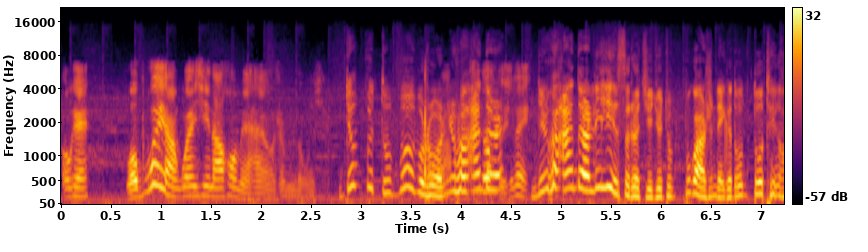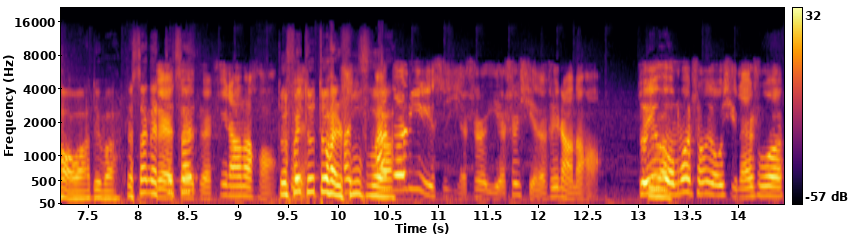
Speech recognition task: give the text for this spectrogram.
，OK。我不会想关心他后面还有什么东西，你就不不不不说，你就说安德，你就说安德利斯的结局，就不管是哪个都都挺好啊，对吧？这三个这三对非常的好，都非都都很舒服啊。安德利斯也是也是写的非常的好，对于恶魔城游戏来说，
